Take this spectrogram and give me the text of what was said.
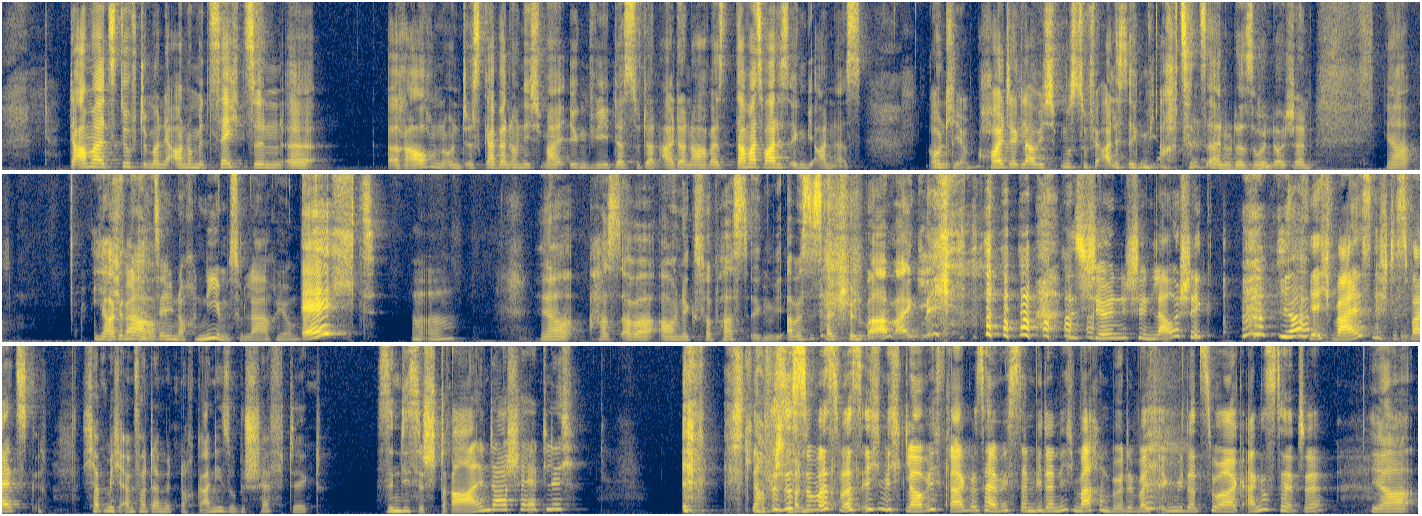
Damals durfte man ja auch noch mit 16 äh, rauchen und es gab ja noch nicht mal irgendwie, dass du dann Alter nachweist. Damals war das irgendwie anders. Und okay. heute, glaube ich, musst du für alles irgendwie 18 sein oder so in Deutschland. Ja. Ja, ich genau. Ich war tatsächlich noch nie im Solarium. Echt? Uh -uh. Ja, hast aber auch nichts verpasst irgendwie. Aber es ist halt schön warm eigentlich. Es ist schön, schön lauschig. Ja. Ja, ich weiß nicht, das war jetzt. Ich habe mich einfach damit noch gar nie so beschäftigt. Sind diese Strahlen da schädlich? Ich glaube Das schon. ist sowas, was ich mich, glaube ich, frage, weshalb ich es dann wieder nicht machen würde, weil ich irgendwie dazu arg Angst hätte. Ja,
